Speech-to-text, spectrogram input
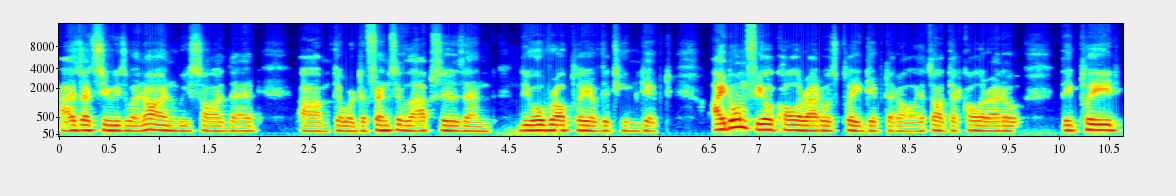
as that series went on, we saw that um, there were defensive lapses and the overall play of the team dipped. I don't feel Colorado's play dipped at all. I thought that Colorado they played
